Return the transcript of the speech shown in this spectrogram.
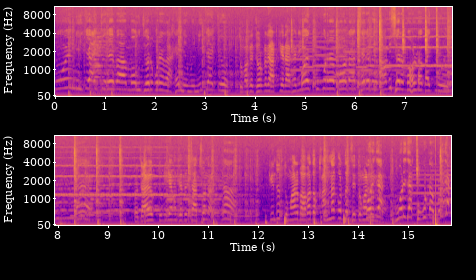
মুই নিজে আইছো রে বা মুখ জোর করে রাখেনি মুই নিজে আইছো তোমাকে জোর করে আটকিয়ে রাখেনি? ওই কুকুরের বলটা ছেড়ে মেয়ে মানুষের বলটা তাইছো হ্যাঁ, তো যাই হোক তুমি কি এখন যেতে চাচ্ছ না? না। কিন্তু তোমার বাবা তো কান্না করতেছে তোমার মরে। যাক মরে যাক কুকুরটা মরে যাক।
